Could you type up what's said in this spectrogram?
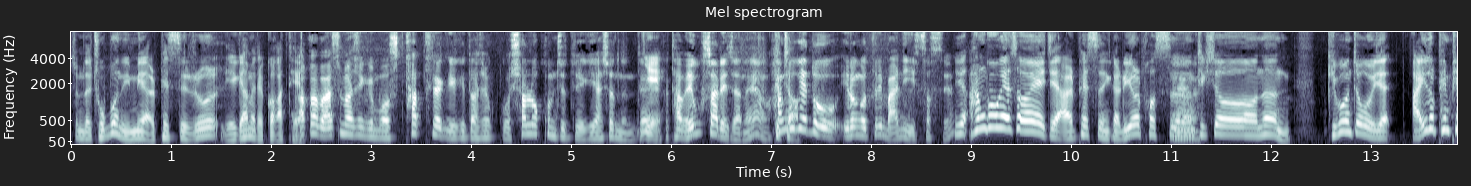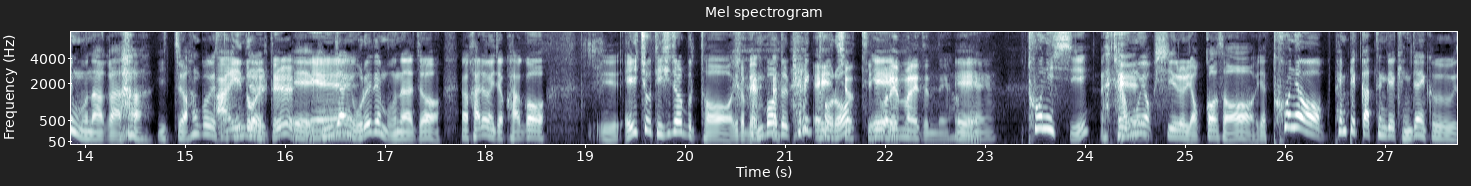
좀 더 좁은 의미의 알페스를 얘기하면 될 것 같아요. 아까 말씀하신 게 뭐 스타트랙 얘기도 하셨고 셜록 홈즈도 얘기하셨는데 예. 다 외국 사례잖아요. 그쵸? 한국에도 이런 것들이 많이 있었어요. 한국에서의 이제 알페스 그러니까 real person 네. fiction은 기본적으로 이제 아이돌 팬픽 문화가 있죠. 한국에서 아이돌들 굉장히, 예, 굉장히 오래된 문화죠. 그러니까 가령 이제 과거 이 H.O.T 시절부터 이런 멤버들 캐릭터로 H.O.T. 예, 오랜만에 듣네요. 예. 예. 토니 씨, 네. 장우혁 씨를 엮어서 이제 톤혁 팬픽 같은 게 굉장히 그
